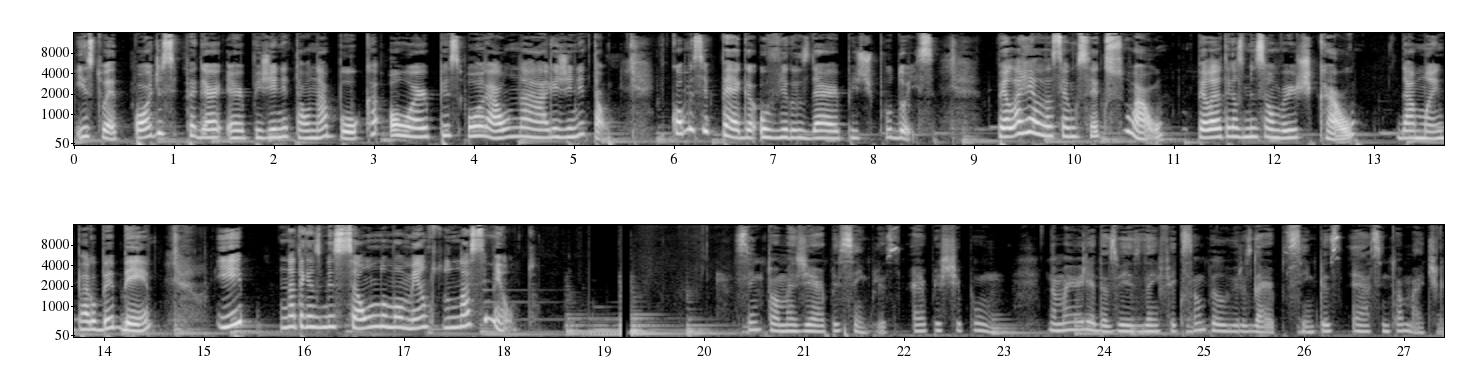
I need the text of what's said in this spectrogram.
Isto é, pode-se pegar herpes genital na boca ou herpes oral na área genital. E como se pega o vírus da herpes tipo 2? Pela relação sexual, pela transmissão vertical da mãe para o bebê e na transmissão no momento do nascimento. Sintomas de herpes simples. Herpes tipo 1. Na maioria das vezes, a infecção pelo vírus da herpes simples é assintomática,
